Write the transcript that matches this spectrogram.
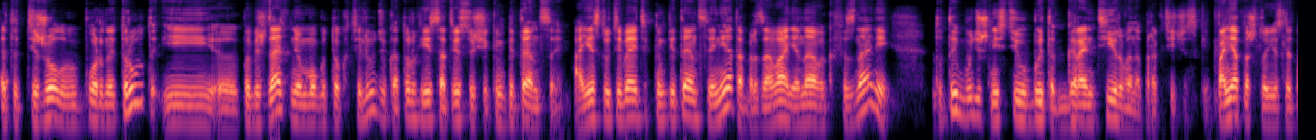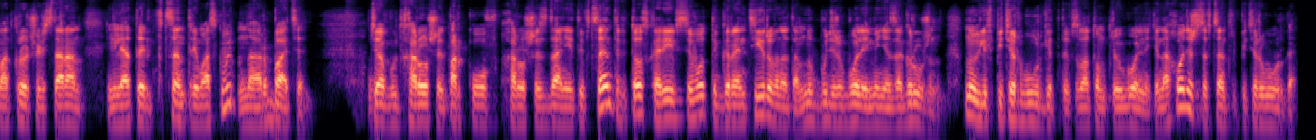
это тяжелый, упорный труд, и э, побеждать в нем могут только те люди, у которых есть соответствующие компетенции. А если у тебя этих компетенций нет, образования, навыков и знаний, то ты будешь нести убыток гарантированно практически. Понятно, что если ты откроешь ресторан или отель в центре Москвы, на Арбате, у тебя будет хорошая парков, хорошее здание, и ты в центре, то, скорее всего, ты гарантированно там, ну, будешь более-менее загружен. Ну, или в Петербурге, ты в Золотом треугольнике находишься в центре Петербурга,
